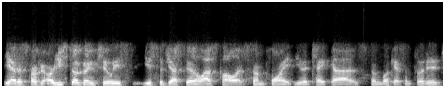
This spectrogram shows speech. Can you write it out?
yeah, that's perfect. Are you still going to? We you suggested on the last call at some point you would take uh, some look at some footage.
